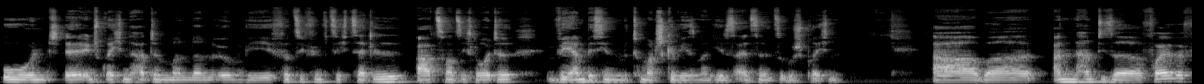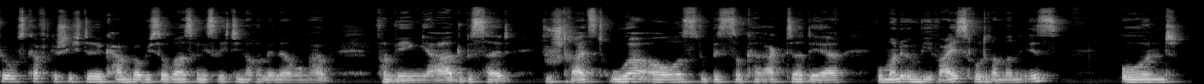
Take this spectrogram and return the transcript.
Und äh, entsprechend hatte man dann irgendwie 40, 50 Zettel, A 20 Leute, wäre ein bisschen too much gewesen, dann jedes einzelne zu besprechen. Aber anhand dieser Feuerwehrführungskraftgeschichte kam, glaube ich, sowas, wenn ich es richtig noch in Erinnerung habe, von wegen, ja, du bist halt, du strahlst Ruhe aus, du bist so ein Charakter, der, wo man irgendwie weiß, woran man ist und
